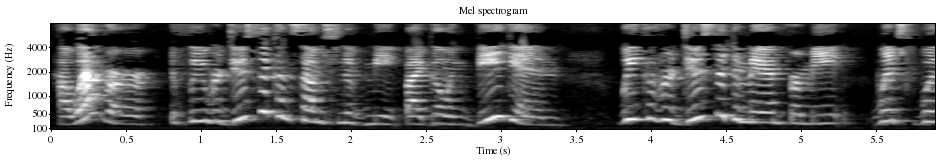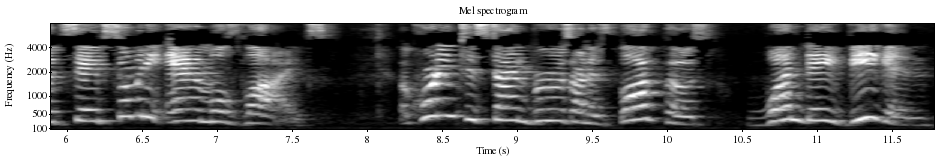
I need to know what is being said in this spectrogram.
However, if we reduce the consumption of meat by going vegan, we could reduce the demand for meat, which would save so many animals' lives. According to Stijn Bruers on his blog post, One Day Vegan,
